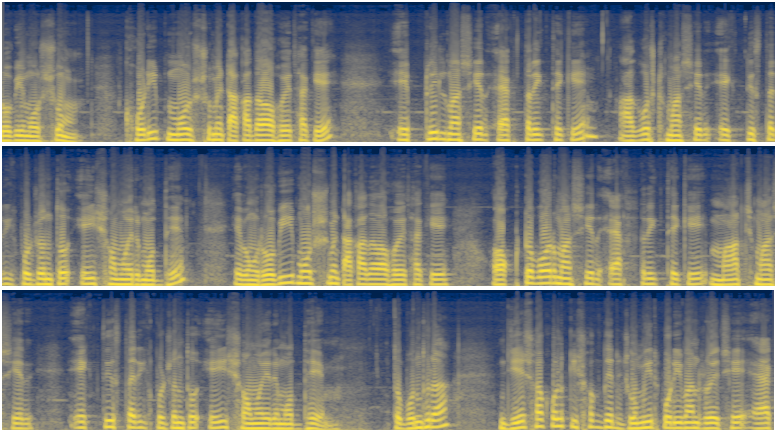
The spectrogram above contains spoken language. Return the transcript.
রবি মরশুম খরিফ মরশুমে টাকা দেওয়া হয়ে থাকে এপ্রিল মাসের এক তারিখ থেকে আগস্ট মাসের একত্রিশ তারিখ পর্যন্ত এই সময়ের মধ্যে এবং রবি মরশুমে টাকা দেওয়া হয়ে থাকে অক্টোবর মাসের এক তারিখ থেকে মার্চ মাসের একত্রিশ তারিখ পর্যন্ত এই সময়ের মধ্যে। তো বন্ধুরা, যে সকল কৃষকদের জমির পরিমাণ রয়েছে এক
